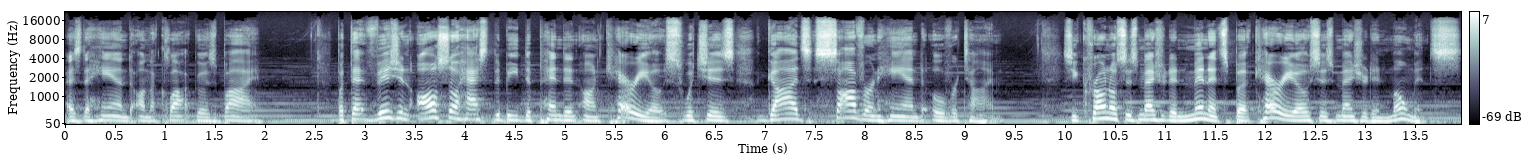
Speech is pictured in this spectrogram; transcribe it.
as the hand on the clock goes by. But that vision also has to be dependent on Kairos, which is God's sovereign hand over time. See, Chronos is measured in minutes, but Kairos is measured in moments.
